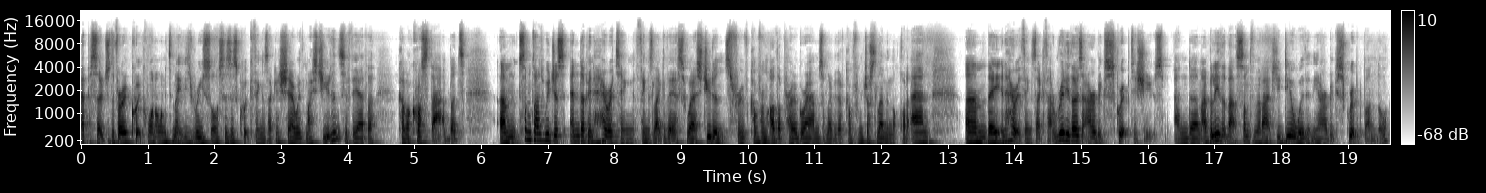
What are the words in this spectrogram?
episode. Just a very quick one. I wanted to make these resources as quick things I can share with my students if they ever come across that. But um, sometimes we just end up inheriting things like this, where students who've come from other programs, or maybe they've come from just learning the Quran, um, they inherit things like that. Really, those are Arabic script issues. And um, I believe that that's something that I actually deal with in the Arabic script bundle.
